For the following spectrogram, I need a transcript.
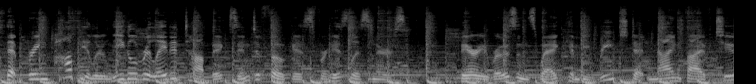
that bring popular legal related topics into focus for his listeners. Barry Rosenzweig can be reached at 952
